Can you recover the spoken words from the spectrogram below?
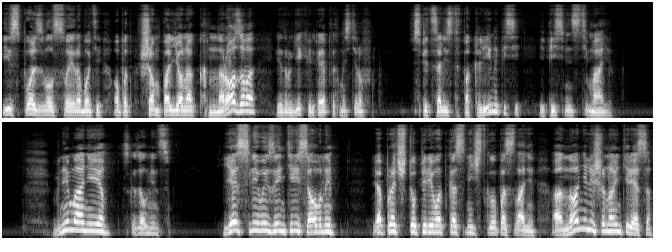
использовал в своей работе опыт Шампальона Кнорозова и других великолепных мастеров специалистов по клинописи и письменности Майя. «Внимание!» — сказал Минц. «Если вы заинтересованы Я прочту перевод космического послания. Оно не лишено интереса.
